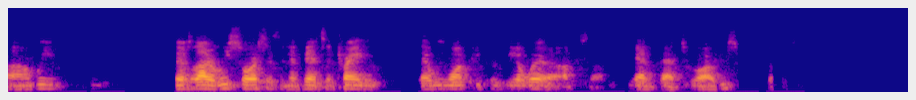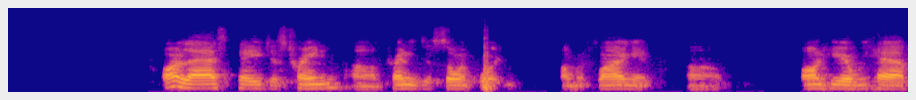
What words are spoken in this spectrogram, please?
uh, we there's a lot of resources and events and training that we want people to be aware of. So we add that to our resources. Our last page is training. Um, training is just so important. Um, we're flying and um, on here we have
